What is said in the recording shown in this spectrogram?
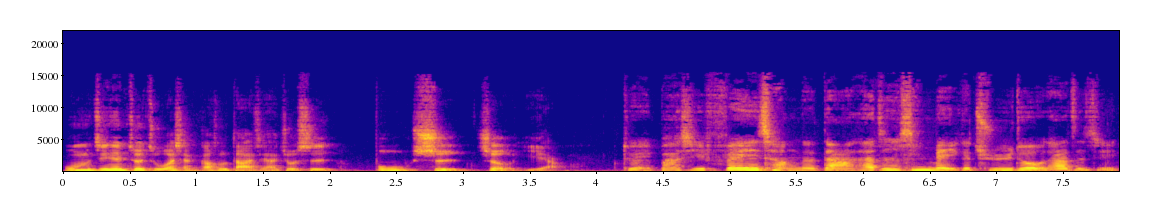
我们今天最主要想告诉大家，就是不是这样。对，巴西非常的大，它真的是每个区域都有它自己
